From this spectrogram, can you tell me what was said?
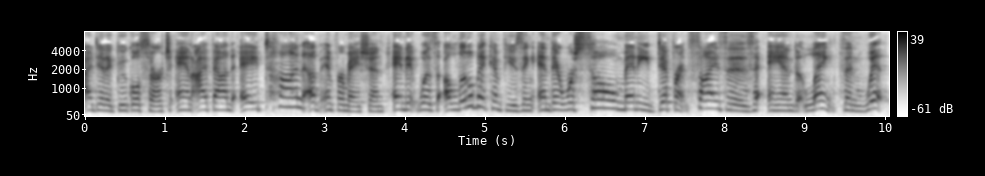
I did a Google search and I found a ton of information and it was a little bit confusing and there were so many different sizes and lengths and widths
